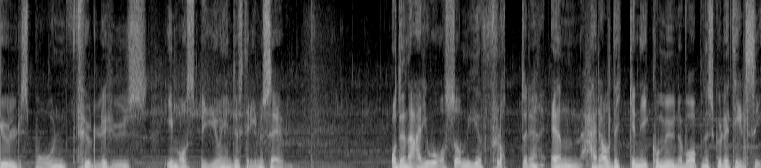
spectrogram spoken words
gullsporen fulle hus i Moss by- og industrimuseum. Og den er jo også mye flottere enn heraldikken i kommunevåpenet skulle tilsi.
